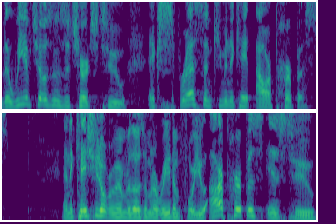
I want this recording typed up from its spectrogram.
that we have chosen as a church to express and communicate our purpose. And in case you don't remember those, I'm going to read them for you. Our purpose is to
